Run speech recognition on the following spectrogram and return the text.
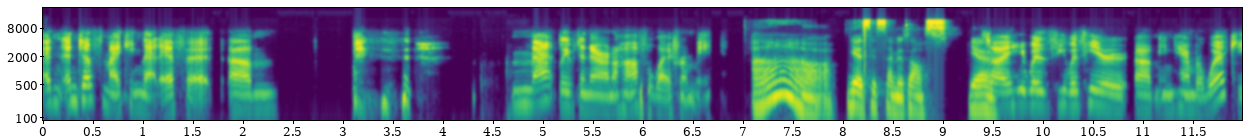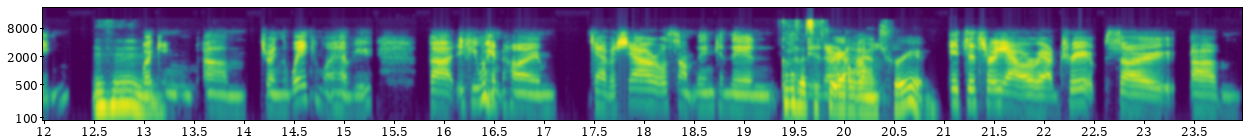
And and just making that effort. Um, Matt lived an hour and a half away from me. Ah, yes, the same as us. Yeah. So he was he was here um, in Canberra working, Mhm. working um, during the week and what have you. But if he went home to have a shower or something, and then God, that's a hour three hour round trip. It's a three-hour round trip. So, um,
